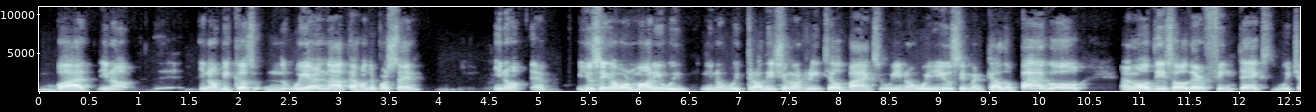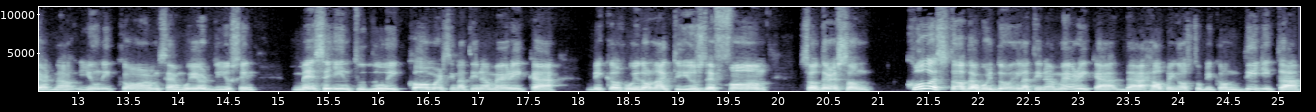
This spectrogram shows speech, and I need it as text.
but you know, you know, because we are not 100%, you know, um, using our money with you know with traditional retail banks. We, you know we're using Mercado Pago and all these other fintechs, which are now unicorns, and we are using messaging to do e-commerce in Latin America because we don't like to use the phone. So there's some cool stuff that we're doing in Latin America that are helping us to become digital.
